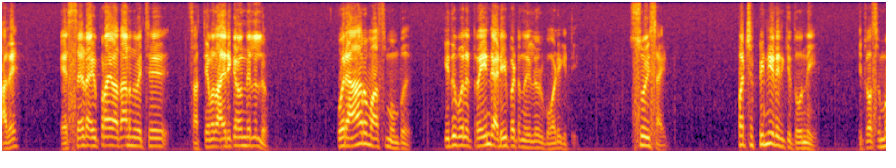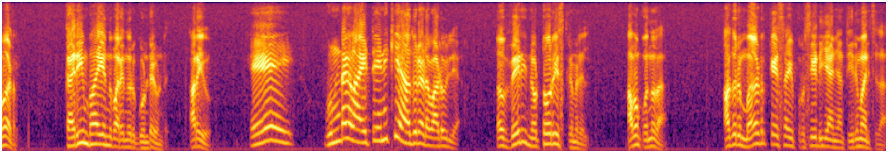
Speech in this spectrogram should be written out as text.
അതെ. എസ് ഐയുടെ അഭിപ്രായം അതാണെന്ന് വെച്ച് സത്യം അതായിരിക്കണമെന്നില്ലല്ലോ. ഒരു ആറു മാസം മുമ്പ് ഇതുപോലെ ട്രെയിനിന്റെ അടിയിൽപ്പെട്ട നിലയിൽ ഒരു ബോഡി കിട്ടി. സൂയിസൈഡ് പക്ഷെ പിന്നീട് എനിക്ക് തോന്നി it was a murder Karim bhai എന്ന് പറയുന്ന ഒരു ഗുണ്ടയുണ്ട്. അറിയോ? ഏയ് ഗുണ്ടകളായിട്ട് എനിക്ക് യാതൊരു ഇടപാടുമില്ല. എ വെരി നൊട്ടോറിയസ് ക്രിമിനൽ അവൻ കൊന്നതാ. അതൊരു മർഡർ കേസായി പ്രൊസീഡ് ചെയ്യാൻ ഞാൻ തീരുമാനിച്ചതാ.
